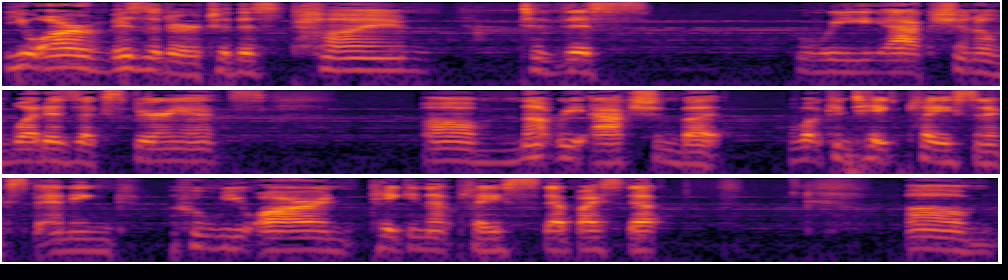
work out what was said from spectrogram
you are a visitor to this time, to this reaction of what is experience, um, not reaction, but what can take place in expanding whom you are and taking that place step by step. Um,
